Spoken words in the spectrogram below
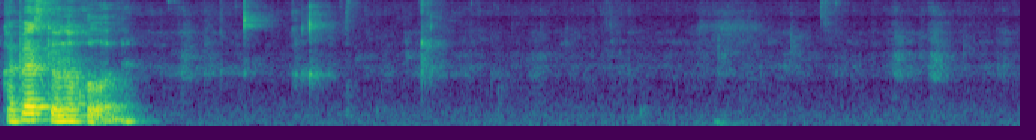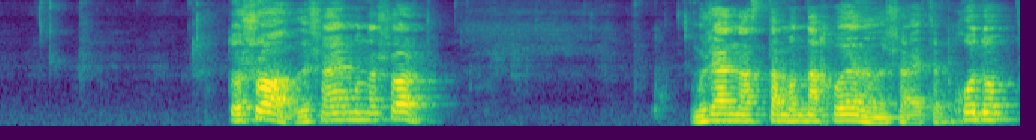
Капець, воно холодне. То що, лишаємо на шорт? Вже у нас там одна хвилина лишається. Походу.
